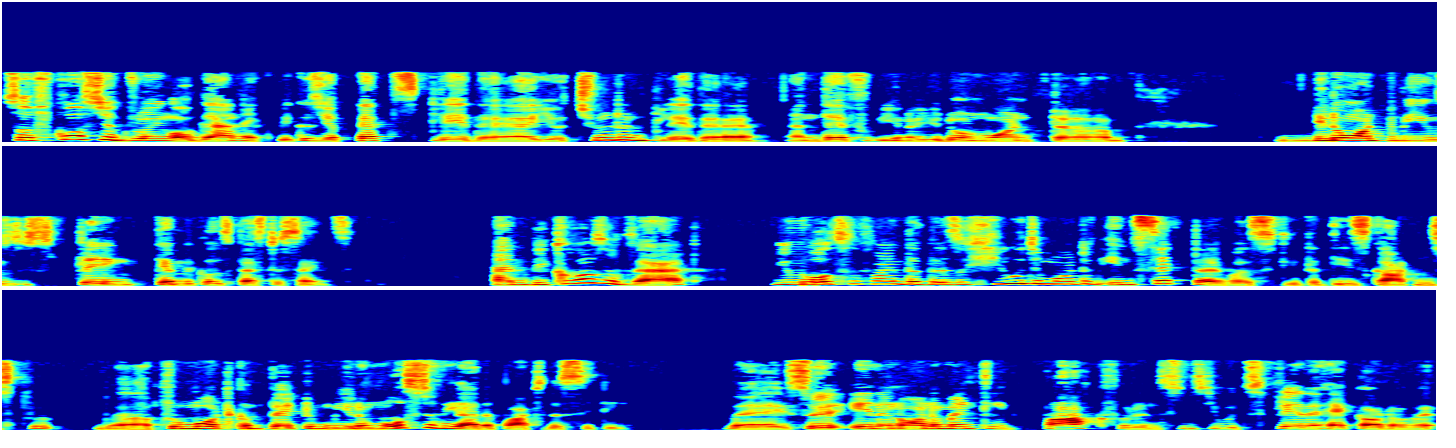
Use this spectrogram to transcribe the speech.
So of course you're growing organic because your pets play there, your children play there, and therefore you know you don't want uh, you don't want to be using, spraying chemicals, pesticides, and because of that, you also find that there's a huge amount of insect diversity that these gardens uh, promote compared to you know most of the other parts of the city. Where so in an ornamental park, for instance, you would spray the heck out of a,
